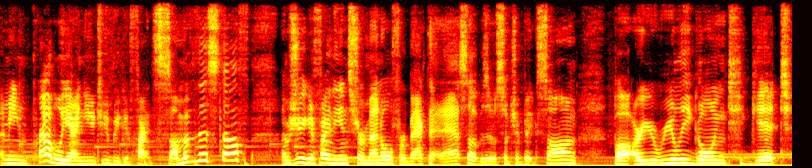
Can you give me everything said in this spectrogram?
I mean, probably on YouTube you could find some of this stuff. I'm sure you can find the instrumental for "Back That Ass Up" because it was such a big song. But are you really going to get,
